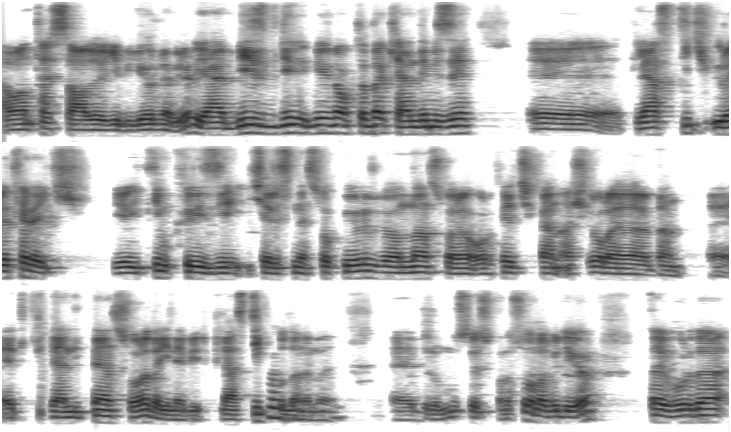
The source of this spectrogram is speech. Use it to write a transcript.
avantaj sağlıyor gibi görünebilir. Yani biz bir, bir noktada kendimizi e, plastik üreterek bir iklim krizi içerisine sokuyoruz ve ondan sonra ortaya çıkan aşırı olaylardan e, etkilendikten sonra da yine bir plastik kullanımı e, durumu söz konusu olabiliyor. Tabii burada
